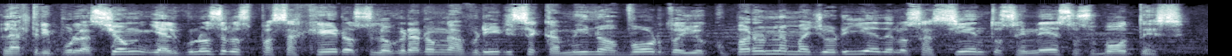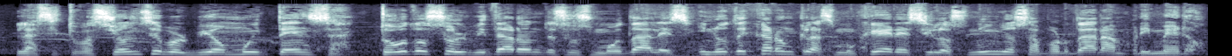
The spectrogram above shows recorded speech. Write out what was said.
La tripulación y algunos de los pasajeros lograron abrirse camino a bordo y ocuparon la mayoría de los asientos en esos botes. La situación se volvió muy tensa, todos se olvidaron de sus modales y no dejaron que las mujeres y los niños abordaran primero.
